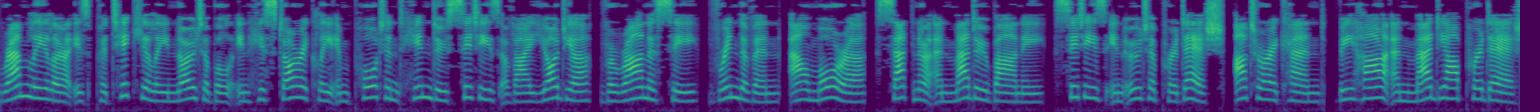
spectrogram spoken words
Ramlila is particularly notable in historically important Hindu cities of Ayodhya, Varanasi, Vrindavan, Almora, Satna and Madhubani, cities in Uttar Pradesh, Uttarakhand, Bihar and Madhya Pradesh.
